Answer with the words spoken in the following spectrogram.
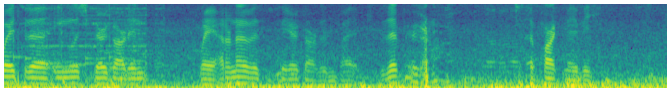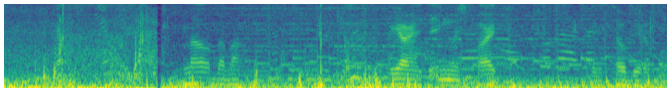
Way to the English Beer Garden. Wait, I don't know if it's beer garden, but is it beer garden? Just a park maybe. Hello, Baba. We are at the English Park. It's so beautiful.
